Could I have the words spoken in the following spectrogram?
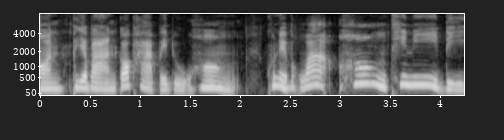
อนพยาบาลก็พาไปดูห้อง คุณเอ๋บอกว่าห้องที่นี่ดี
